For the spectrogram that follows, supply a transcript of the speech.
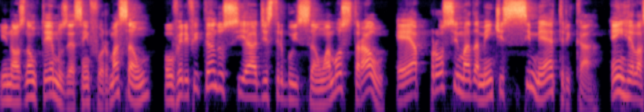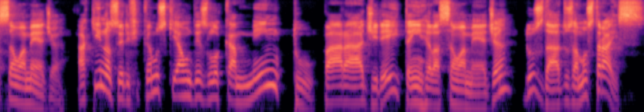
e nós não temos essa informação, ou verificando se a distribuição amostral é aproximadamente simétrica em relação à média. Aqui, nós verificamos que há um deslocamento para a direita em relação à média dos dados amostrais.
